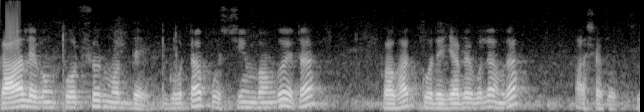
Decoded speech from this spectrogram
কাল এবং পরশুর মধ্যে গোটা পশ্চিমবঙ্গ এটা কভার করে যাবে বলে আমরা আশা করছি।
